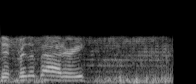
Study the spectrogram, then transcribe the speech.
That's it for the battery.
